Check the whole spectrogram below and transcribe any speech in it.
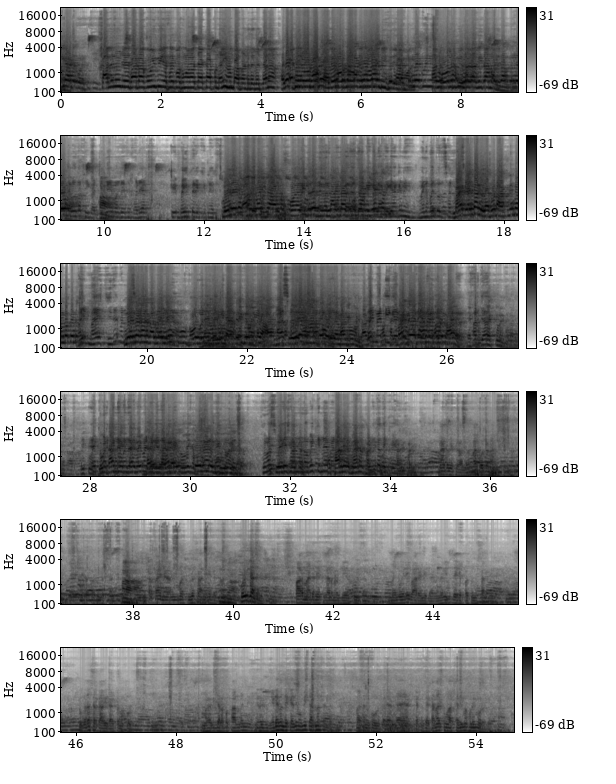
ਕੀ ਸਾਡੇ ਕੋਲ। ਕੱਲ ਨੂੰ ਜੇ ਸਾਡਾ ਕੋਈ ਵੀ ਇੱਥੇ ਪਸ਼ੂਆਂ ਦਾ ਚੈੱਕਅਪ ਨਹੀਂ ਹੁੰਦਾ ਪਿੰਡ ਦੇ ਵਿੱਚ ਹੈ ਨਾ? ਅਜੇ ਇੱਥੇ ਰੋਡ ਰੋਡ ਤੇ ਰੋਡ ਪਤਾ ਲੱਗ ਜਾਂਦਾ। ਡੀਸੀ ਦੇ ਡਾਕਟਰ ਨੇ ਕੋਈ ਸਾਨੂੰ ਹੋਰ ਵੀ ਹੋਇਆ ਅਸੀਂ ਤਾਂ ਕਰ ਮਾਰੇ। ਦਿੰਦੇ ਹੋ। ਚਲੋ ਤਾਂ ਠੀਕ ਹੈ ਜਿੰਨੇ ਬੰਦੇ ਇੱਥੇ ਖੜੇ ਆ ਕਿ ਬਈ ਤੇਰੇ ਕਿੰਨੇ ਮੇਰੇ ਕੋਲ ਕੋਈ ਬਾਈ ਚਾਰ ਪਸ਼ੂ ਹੋਏ ਨੇ ਮੇਰੇ ਮੇਰੇ ਸਰਕਾਰੀ ਡਾਕਟਰ ਕੋਲ ਲੱਗ ਗਿਆ ਗਿਆ ਕਿ ਨਹੀਂ ਮੈਨੂੰ ਬਈ ਤੂੰ ਸੱਚ ਮੈਂ ਕਹਿੰਦਾ ਨਹੀਂ ਤੁਹਾਡਾ ਹੱਕ ਨਹੀਂ ਬਣਦਾ ਪਿੰਡ ਭਾਈ ਮੈਂ ਸਿੱਧੇ ਮੇਰੇ ਨਾਲ ਗੱਲ ਕਰ ਨਹੀਂ ਤੂੰ ਬਹੁਤ ਬੜੀ ਬੜੀ ਡਾਕਟਰੀ ਡਿਊਟੀ ਆ ਮੈਂ ਸਵੇਰੇ ਬਾਹਰ ਤੋਂ ਹੋ ਜਾਵਾਂਗਾ ਭਾਈ ਮੈਂ ਟੀਕੇ ਮੈਂ ਕਿਹਾ ਨਹੀਂ ਹਟ ਜਾ ਇੱਕ ਮਿੰਟ ਇੱਕ ਇੱਕ ਮਿੰਟ ਕਿੰਨੇ ਬੰਦੇ ਬਈ ਮੈਂ ਟੀਕੇ ਲੱਗ ਗਿਆ ਉਹ ਵੀ ਕੰਮ ਫਿਰ ਮੈਂ ਸਵੇਰੇ ਸ਼ਾਮ ਨੂੰ ਬਈ ਕਿੰਨੇ ਖੜ ਜਾ ਮੈਂ ਤਾਂ ਖੜ ਤਾਂ ਜਾ ਪਰ ਮੈਂ ਤਾਂ ਇੱਕ ਗੱਲ ਮੈਂ ਬੇਨਤੀ ਕਰਦਾ ਮੈਨੂੰ ਇਹਦੇ ਬਾਰੇ ਨਹੀਂ ਜਾਣਦਾ ਵੀ ਤੇਰੇ ਪਤ ਨੂੰ ਸਕਦੇ ਤੂੰ ਕਹਿੰਦਾ ਸਰਕਾਰੀ ਡਾਕਟਰ ਨੂੰ ਫੋਨ ਮੈਂ ਵੀ ਚੱਲ ਆਪਾਂ ਕਰ ਲੈਂਦੇ ਹਾਂ। ਜਿਹੜੇ ਜਿਹੜੇ ਬੰਦੇ ਕਹਿੰਦੇ ਉਹ ਵੀ ਕਰਨਾ ਪੈਂਦਾ। ਮੈਂ ਤੈਨੂੰ ਫੋਨ ਕਰਿਆ ਮੈਂ ਕਹਿੰਦਾ ਕਹਿੰਦਾ ਤੂੰ ਆਖਿਆ ਵੀ ਮੈਂ ਹੁਣੇ ਮੁੜ ਗਿਆ।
